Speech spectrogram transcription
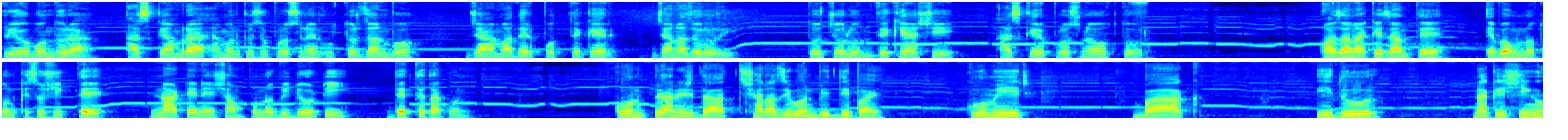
প্রিয় বন্ধুরা, আজকে আমরা এমন কিছু প্রশ্নের উত্তর জানব যা আমাদের প্রত্যেকের জানা জরুরি। তো চলুন দেখে আসি আজকের প্রশ্ন উত্তর। অজানাকে জানতে এবং নতুন কিছু শিখতে না টেনে সম্পূর্ণ ভিডিওটি দেখতে থাকুন। কোন প্রাণীর দাঁত সারা জীবন বৃদ্ধি পায়? কুমির, বাঘ, ইঁদুর নাকি সিংহ?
